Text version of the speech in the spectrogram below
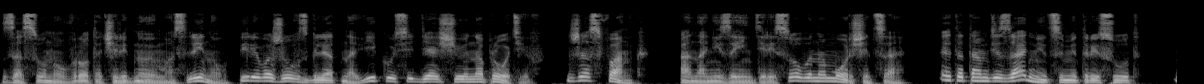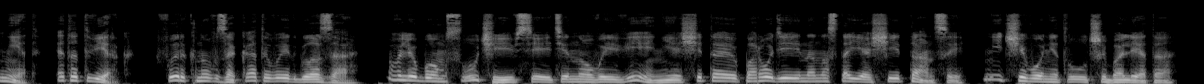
Засунув в рот очередную маслину, перевожу взгляд на Вику, сидящую напротив. Джаз-фанк. Она не заинтересованно морщится. Это там где задницами трясут? Нет, это тверк. Фыркнув, закатывает глаза. В любом случае, все эти новые веяния считаю пародией на настоящие танцы. Ничего нет лучше балета.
